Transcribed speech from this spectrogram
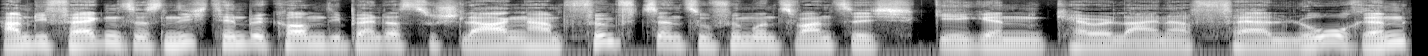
haben die Falcons es nicht hinbekommen, die Panthers zu schlagen, haben 15 zu 25 gegen Carolina verloren.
